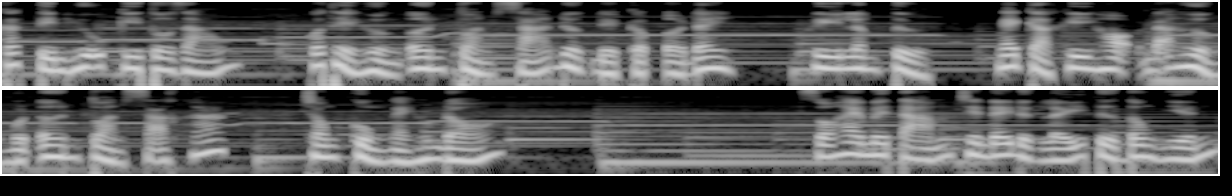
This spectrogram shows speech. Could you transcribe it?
Các tín hữu Kitô giáo có thể hưởng ơn toàn xá được đề cập ở đây khi lâm tử, ngay cả khi họ đã hưởng một ơn toàn xá khác trong cùng ngày hôm đó. Số 28 trên đây được lấy từ Tông Hiến,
